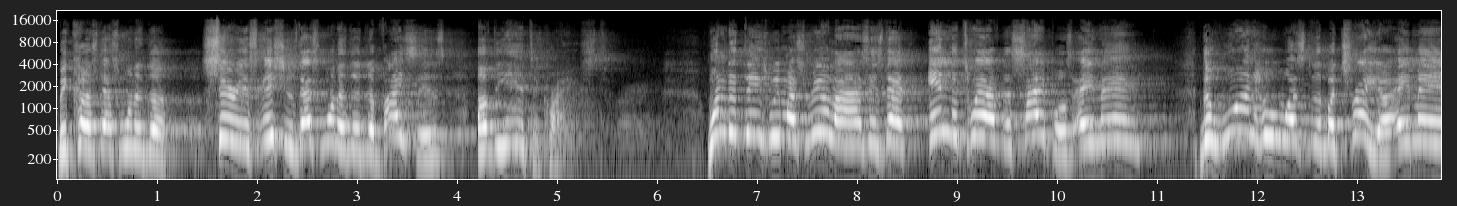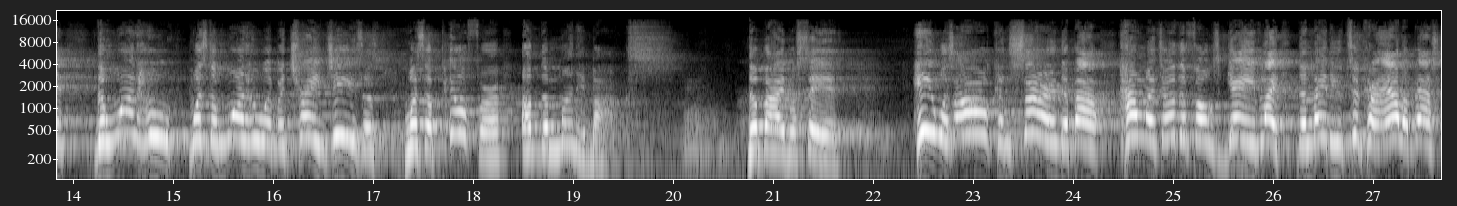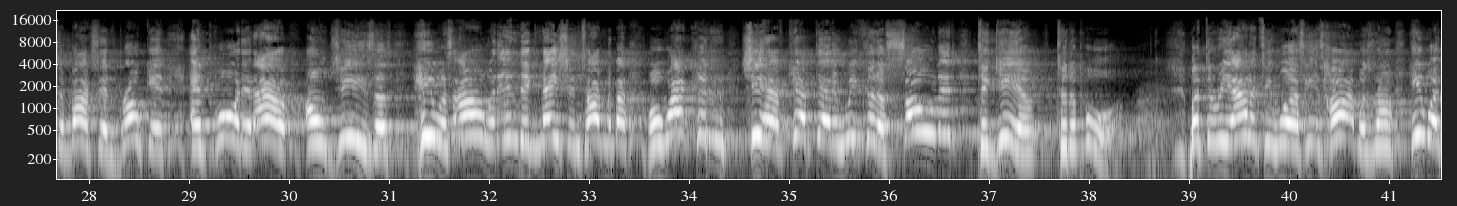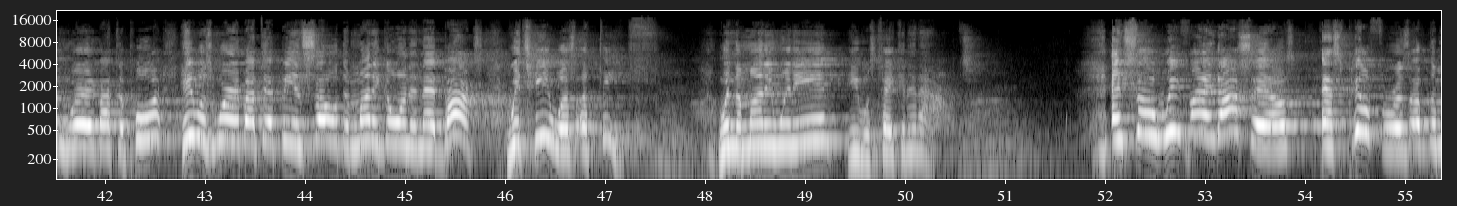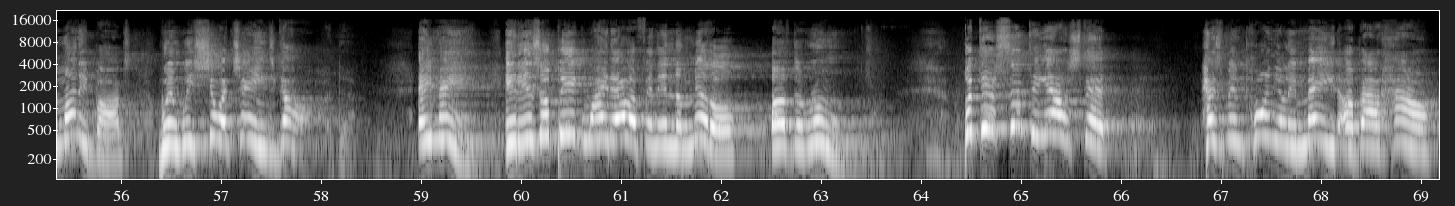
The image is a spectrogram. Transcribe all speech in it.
Because that's one of the serious issues, that's one of the devices of the Antichrist. One of the things we must realize is that in the 12 disciples, amen, the one who was the betrayer, amen, the one who was the one who would betray Jesus was a pilfer of the money box. The Bible says he was all concerned about how much other folks gave, like the lady who took her alabaster box and broke it and poured it out on Jesus. He was all with indignation talking about, well, why couldn't she have kept that and we could have sold it to give to the poor? But the reality was his heart was wrong. He wasn't worried about the poor. He was worried about that being sold, the money going in that box, which he was a thief. When the money went in, he was taking it out. And so we find ourselves as pilferers of the money box when we shortchange God. Amen. It is a big white elephant in the middle of the room. But there's something else that has been poignantly made about how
